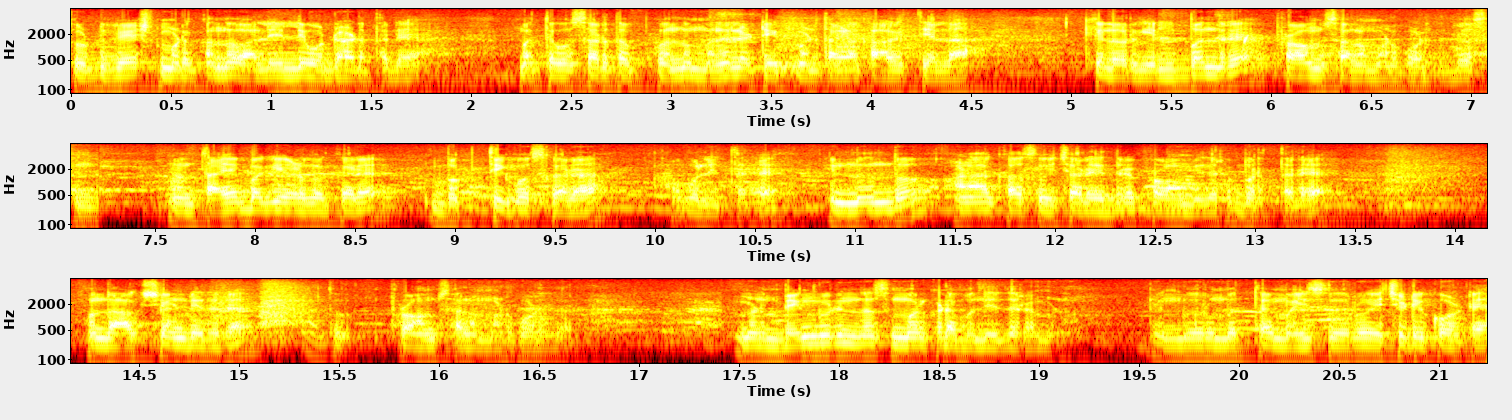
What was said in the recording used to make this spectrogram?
ದುಡ್ಡು ವೇಸ್ಟ್ ಮಾಡ್ಕೊಂಡು ಅಲ್ಲಿ ಇಲ್ಲಿ ಓಡಾಡ್ತಾರೆ. ಮತ್ತು ಹುಷಾರು ತಪ್ಕೊಂಡು ಮನೇಲೆ ಟ್ರೀಟ್ಮೆಂಟ್ ತಗೊಳಕ್ಕಾಗ್ತಿಲ್ಲ ಕೆಲವ್ರಿಗೆ ಇಲ್ಲಿ ಬಂದರೆ ಪ್ರಾಬ್ಲಮ್ ಸಾಲ್ವ್ ಮಾಡ್ಕೊಡ್ತೀವಿ ದೇವಸ್ಥಾನ ನನ್ನ ತಾಯಿ ಬಗ್ಗೆ ಹೇಳ್ಬೇಕಾದ್ರೆ ಭಕ್ತಿಗೋಸ್ಕರ ಒಲಿತಾರೆ ಇನ್ನೊಂದು ಹಣಕಾಸು ವಿಚಾರ ಇದ್ದರೆ ಪ್ರಾಬ್ಲಮ್ ಇದ್ದರೆ ಬರ್ತಾರೆ. ಒಂದು ಆಕ್ಸಿಡೆಂಟ್ ಇದ್ದರೆ ಅದು ಪ್ರಾಬ್ಲಮ್ ಸಾಲ್ವ್ ಮಾಡಿಕೊಡ್ತಾರೆ. ಮೇಡಮ್, ಬೆಂಗಳೂರಿಂದ ಸುಮಾರು ಕಡೆ ಬಂದಿದ್ದಾರೆ ಮೇಡಮ್. ಬೆಂಗಳೂರು ಮತ್ತು ಮೈಸೂರು, ಎಚ್ ಡಿ ಕೋಟೆ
